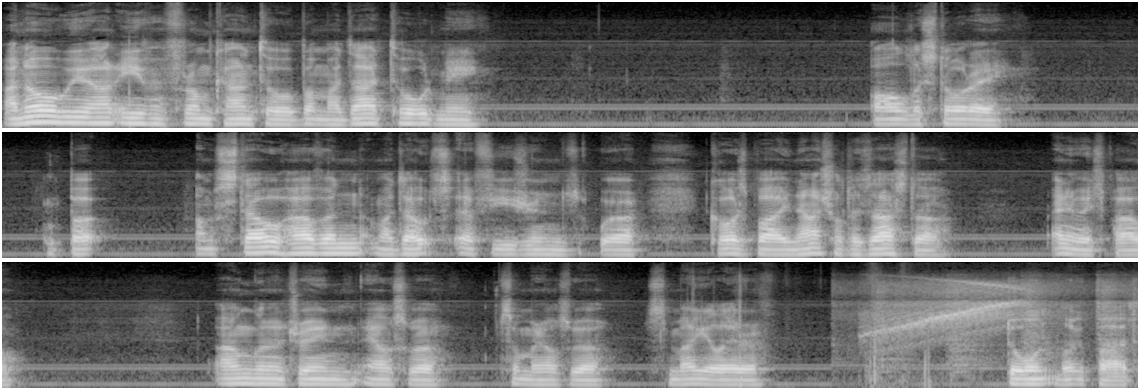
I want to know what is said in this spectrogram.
I know we aren't even from Kanto, but my dad told me all the story. But I'm still having my doubts if fusions were caused by natural disaster. Anyways, pal, I'm gonna train elsewhere, somewhere elsewhere. Smell you later. Don't look bad.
